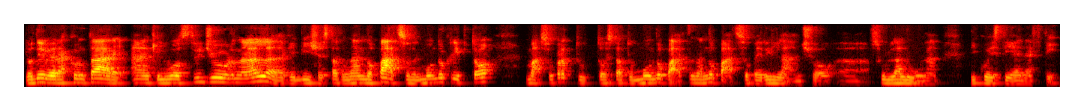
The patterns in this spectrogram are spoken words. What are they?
Lo deve raccontare anche il Wall Street Journal, che dice è stato un anno pazzo nel mondo cripto ma soprattutto è stato un mondo pazzo, un anno pazzo per il lancio uh, sulla Luna di questi NFT.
